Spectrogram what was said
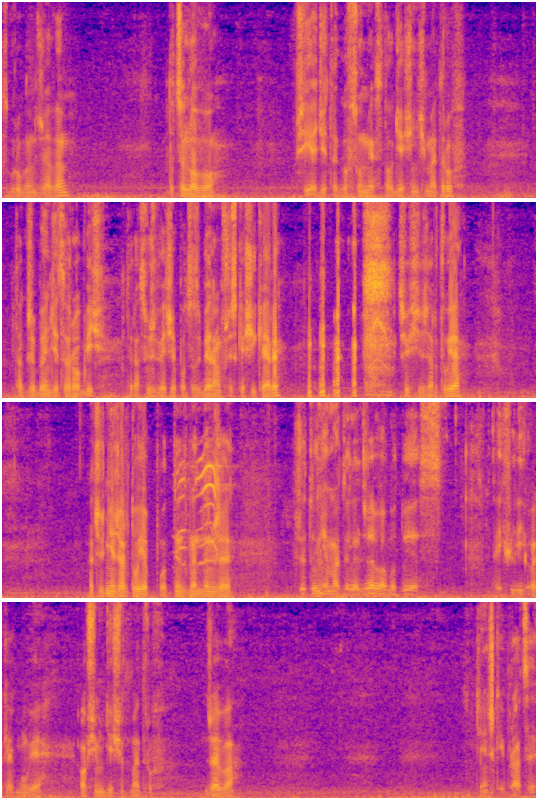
z grubym drzewem. Docelowo przyjedzie tego w sumie 110 metrów. Także będzie co robić. Teraz już wiecie po co zbieram wszystkie sikiery. Oczywiście żartuję. Znaczy nie żartuję pod tym względem, że, że tu nie ma tyle drzewa, bo tu jest w tej chwili, jak jak mówię, 80 metrów drzewa ciężkiej pracy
